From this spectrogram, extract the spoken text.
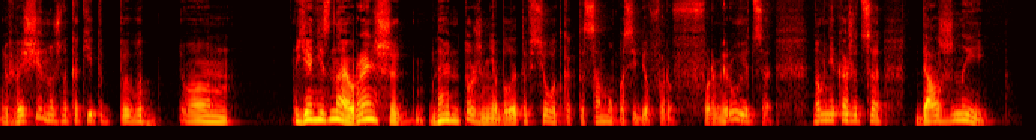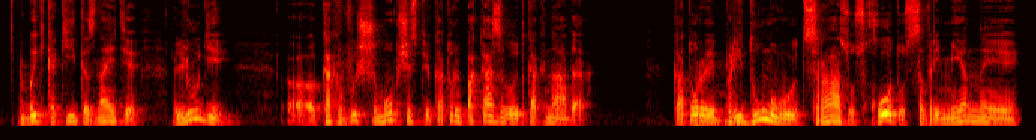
Вообще нужно какие-то... Вот, эм, я не знаю, раньше, наверное, тоже не было. Это все вот как-то само по себе фор- формируется. Но мне кажется, должны быть какие-то, знаете, люди, э, как в высшем обществе, которые показывают, как надо. Которые придумывают сразу, сходу современные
